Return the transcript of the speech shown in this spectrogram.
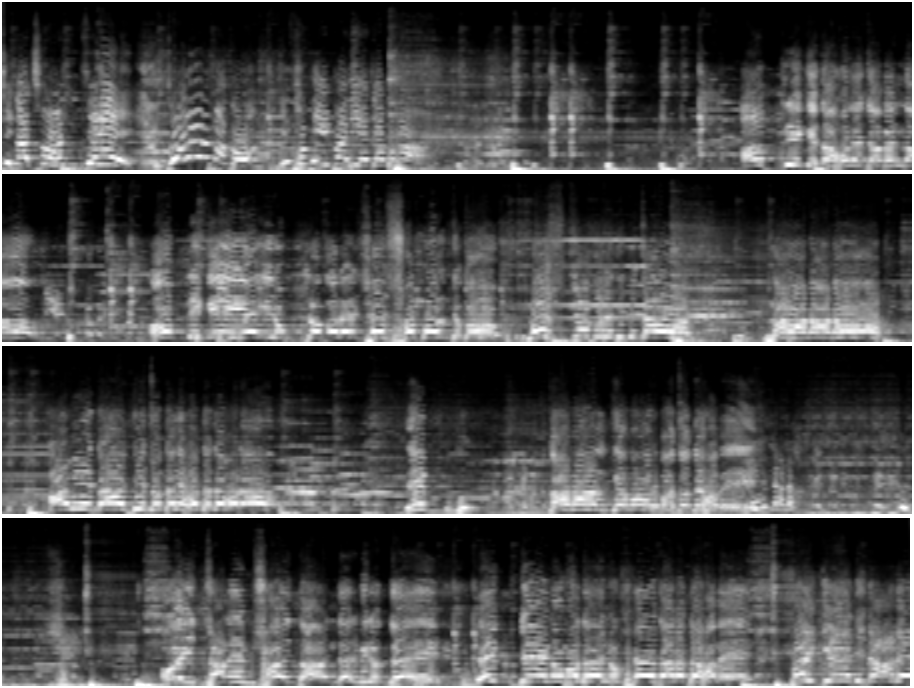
সিংহাসন ছেড়ে তোর মতো কিছুতেই পালিয়ে যাব না। আপনি কি তাহলে যাবেন না? আপনি কি এই রূপনগরের শেষ সম্বলটুকু নষ্ট করে দিতে চান? না না না। আমি তা কিছুতেই হতে দেব না। কামালকে আমার বাঁচাতে হবে। না। ওই জালিম শয়তানদের বিরুদ্ধে একদিন আমাদের রুখে দাঁড়াতে হবে দিতে হবে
